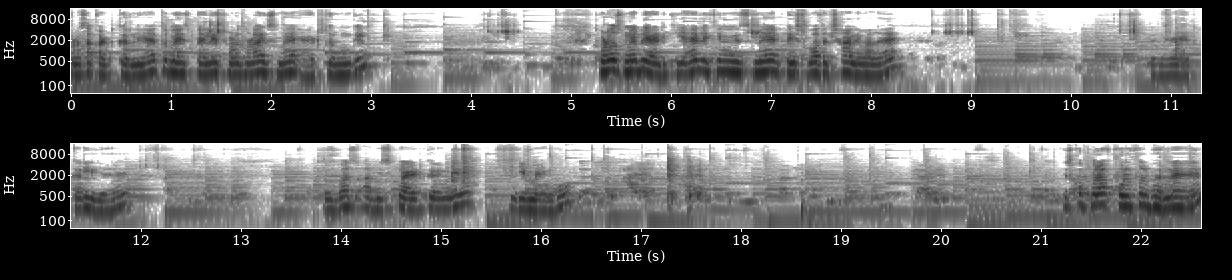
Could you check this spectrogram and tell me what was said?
थोड़ा सा कट कर लिया है। तो मैं पहले थोड़ा थोड़ा इसमें ऐड करूँगी। थोड़ा उसमें भी ऐड किया है, लेकिन इसमें टेस्ट बहुत अच्छा आने वाला है। तो मैंने ऐड कर लिया है। तो बस अब इसको ऐड करेंगे, ये मैंगो इसको पूरा फुल फुल भरना है।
